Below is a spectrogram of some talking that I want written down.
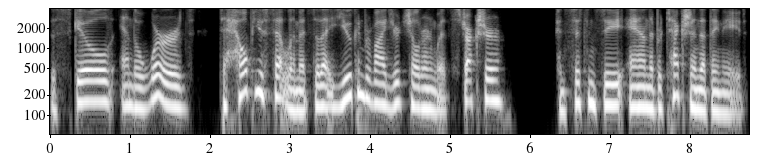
the skills, and the words to help you set limits so that you can provide your children with structure, consistency, and the protection that they need.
